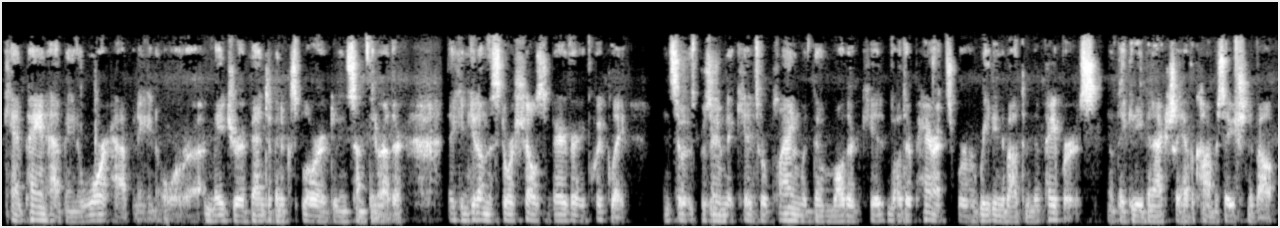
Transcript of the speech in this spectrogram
campaign happening, a war happening, or a major event of an explorer doing something or other. They could get on the store shelves very very quickly, and so it was presumed that kids were playing with them while their kid while their parents were reading about them in the papers. And they could even actually have a conversation about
